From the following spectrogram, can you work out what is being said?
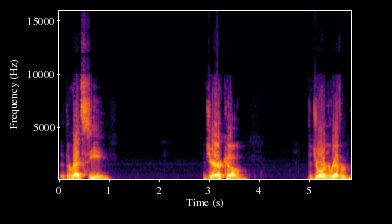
the Red Sea, Jericho, the Jordan River.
